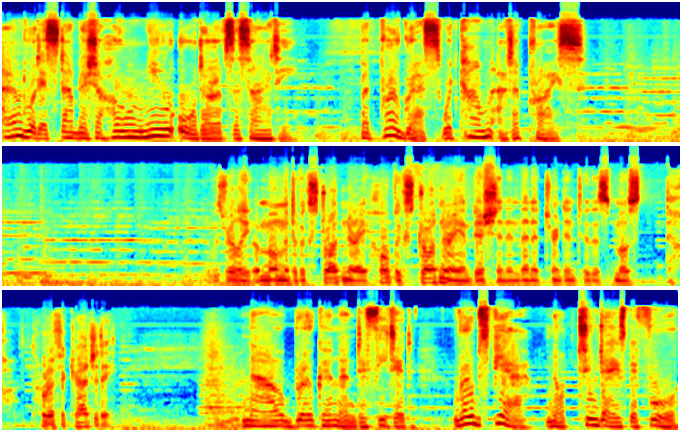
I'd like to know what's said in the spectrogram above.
and would establish a whole new order of society. But progress would come at a price. It was really a moment of extraordinary hope, extraordinary ambition, and then it turned into this most horrific tragedy. Now broken and defeated, Robespierre, not two days before,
